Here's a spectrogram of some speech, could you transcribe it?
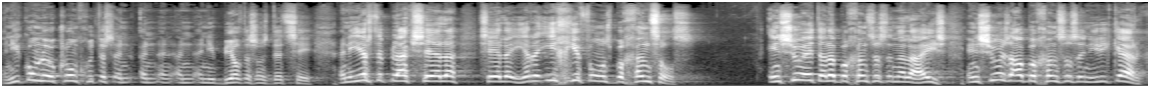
En hier kom nou 'n klomp goeters in in in in die beeld as ons dit sê. In die eerste plek sê hulle sê hulle Here, U gee vir ons beginsels. En so het hulle beginsels in hulle huis en so is daar beginsels in hierdie kerk.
